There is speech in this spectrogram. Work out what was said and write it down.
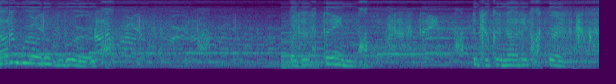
Not a world of words, but a thing that you cannot express.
